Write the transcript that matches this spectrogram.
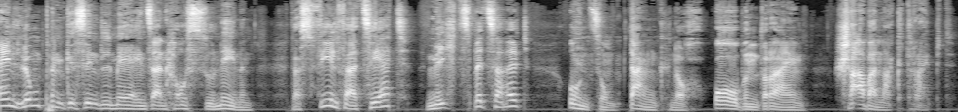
Kein Lumpengesindel mehr in sein Haus zu nehmen, das viel verzehrt, nichts bezahlt und zum Dank noch obendrein Schabernack treibt.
